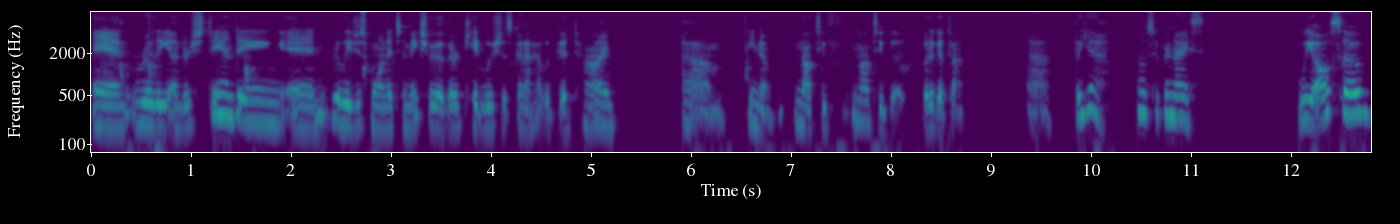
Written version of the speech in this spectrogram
and really understanding and really just wanted to make sure that their kid was just gonna have a good time. Um, you know, not too not too good, but a good time. Uh, but yeah, that was super nice. We also,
